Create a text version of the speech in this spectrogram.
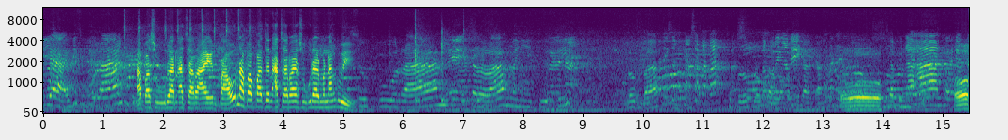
Iya, ini syukuran. Apa syukuran acara akhir tahun apa pancen acara syukuran menang kuwi? Syukuran telah lomba 10 program. Oh. Bisa binaan. Oh,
